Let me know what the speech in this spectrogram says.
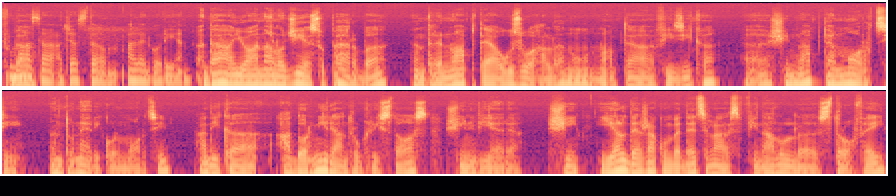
Frumoasă da. această alegorie. Da, e o analogie superbă între noaptea uzuală, nu noaptea fizică, eh, și noaptea morții, întunericul morții, adică adormirea într-un Hristos și învierea. Și el deja, cum vedeți la finalul eh, strofei,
